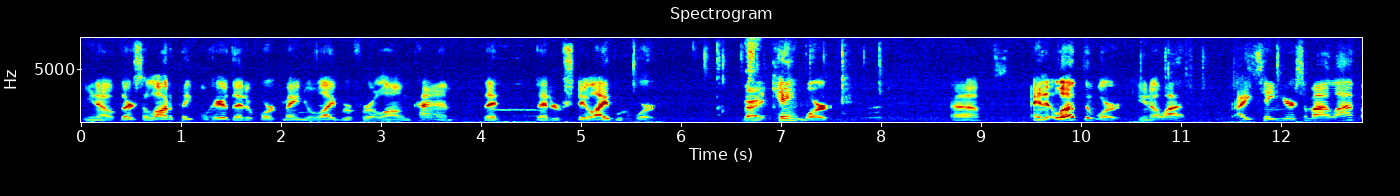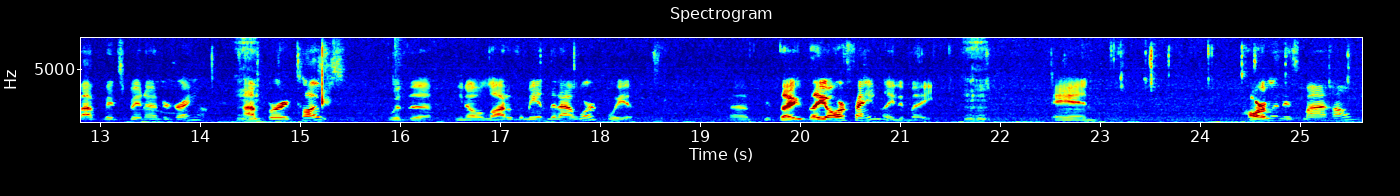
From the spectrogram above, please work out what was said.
You know, there's a lot of people here that have worked manual labor for a long time that that are still able to work, Right. that can work, uh, and it loved to work. You know, I 18 years of my life I've been spent underground. Mhm. I'm very close with the you know a lot of the men that I work with. Uh, they they are family to me Mhm. and Harlan is my home.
